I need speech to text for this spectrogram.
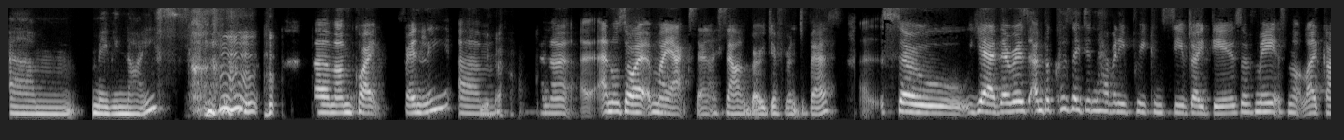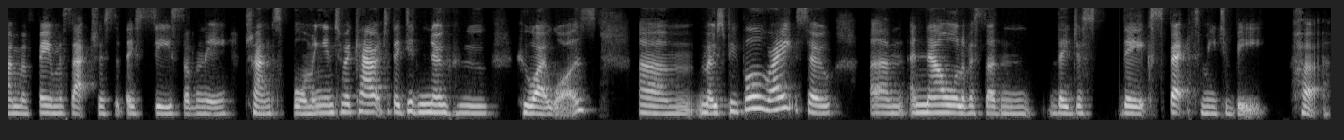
am maybe nice. um, I'm quite friendly. Um, yeah. And I, and also I, my accent, I sound very different to Beth. Uh, so yeah, there is, and because they didn't have any preconceived ideas of me, it's not like I'm a famous actress that they see suddenly transforming into a character. They didn't know who who I was. Um, most people, right? So, um, and now all of a sudden they just they expect me to be her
